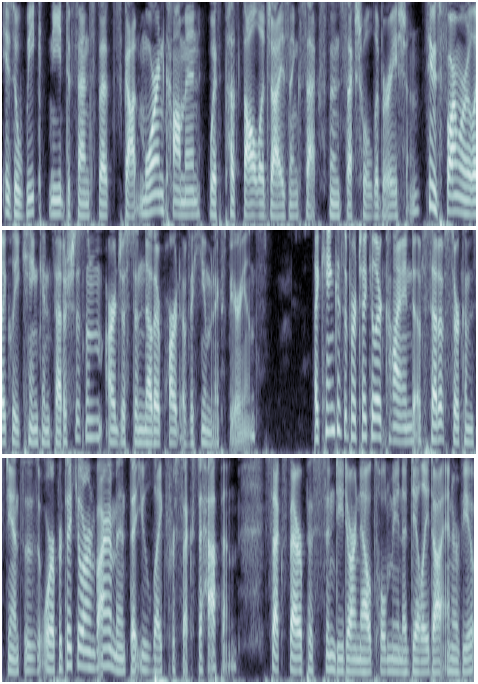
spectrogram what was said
is a weak need defense that's got more in common with pathologizing sex than sexual liberation. Seems far more likely kink and fetishism are just another part of the human experience. A kink is a particular kind of set of circumstances or a particular environment that you like for sex to happen. Sex therapist Cyndi Darnell told me in a Daily Dot interview.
